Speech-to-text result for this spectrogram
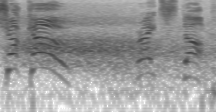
shot go? Great stop.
